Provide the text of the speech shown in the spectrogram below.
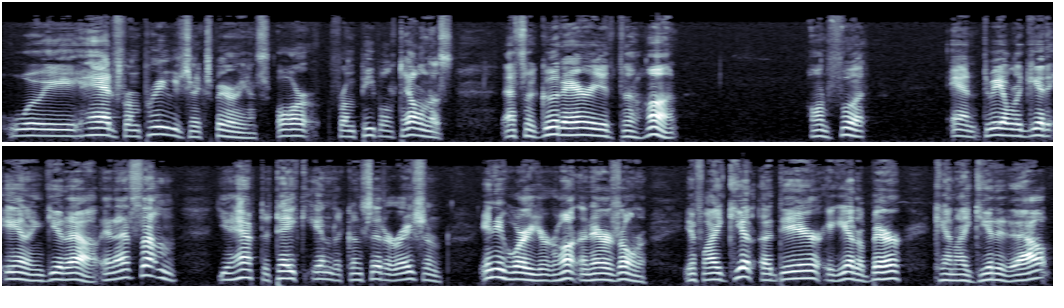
we had from previous experience or from people telling us that's a good area to hunt on foot and to be able to get in and get out. And that's something you have to take into consideration anywhere you're hunting in Arizona. If I get a deer, I get a bear, can I get it out?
